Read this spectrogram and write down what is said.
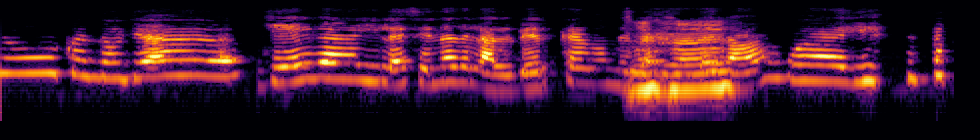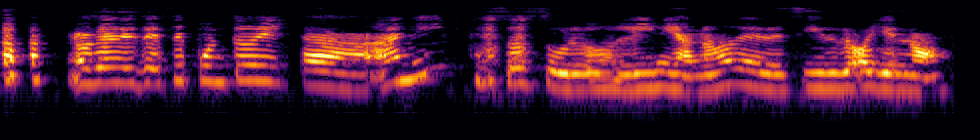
no, cuando ya llega y la escena de la alberca donde le el agua y... o sea, desde ese punto está Annie puso su línea, ¿no? De decir, oye, no,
